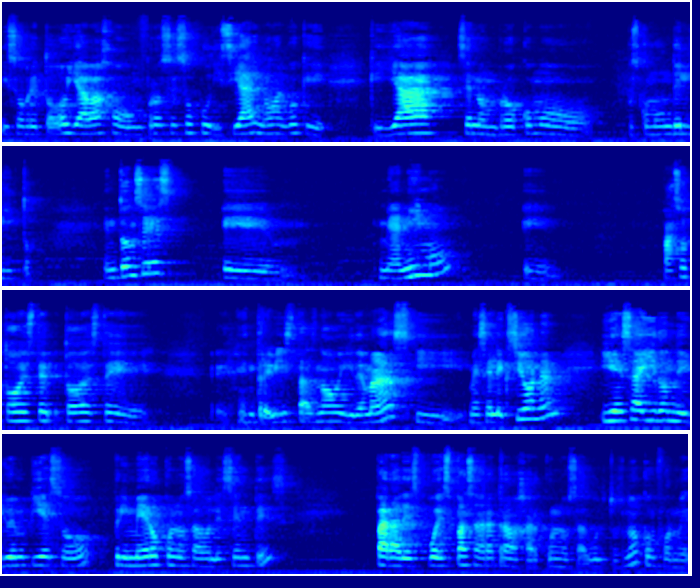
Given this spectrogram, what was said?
y sobre todo ya bajo un proceso judicial, ¿no? Algo que, ya se nombró como, pues como un delito. Entonces, eh, me animo, eh, paso todo este, todo este eh, entrevistas, ¿no? Y demás, y me seleccionan y es ahí donde yo empiezo primero con los adolescentes para después pasar a trabajar con los adultos, ¿no? Conforme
